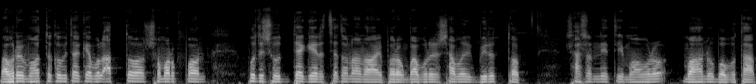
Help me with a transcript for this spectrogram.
বাবরের মহত্ব কবিতা কেবল আত্মসমর্পণ, প্রতিশোধ, ত্যাগের চেতনা নয়, বরং বাবরের সামরিক বীরত্ব, শাসননীতি মহান- মহানুভবতা,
